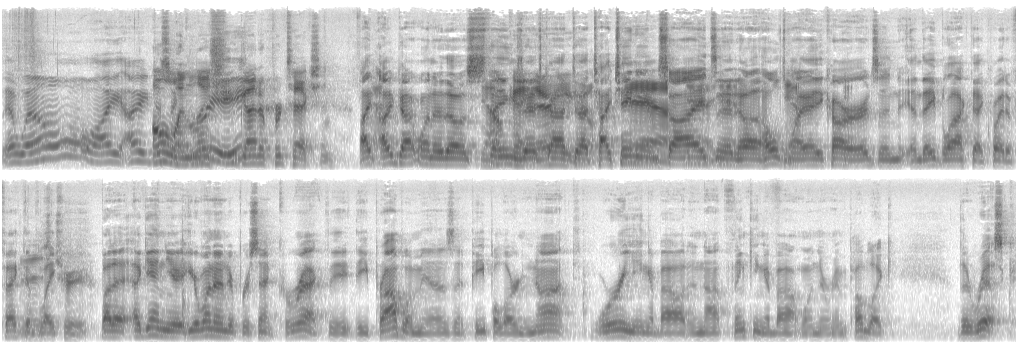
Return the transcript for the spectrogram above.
yeah, well, I, I disagree. Oh, unless you've got a protection. I, I got one of those Yeah, things okay, that's got uh, titanium Yeah, sides yeah, and uh, holds my cards, and, and they block that quite effectively. true. But uh, again, you're, you're 100% correct. The, the problem is that people are not worrying about and not thinking about when they're in public the risk.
